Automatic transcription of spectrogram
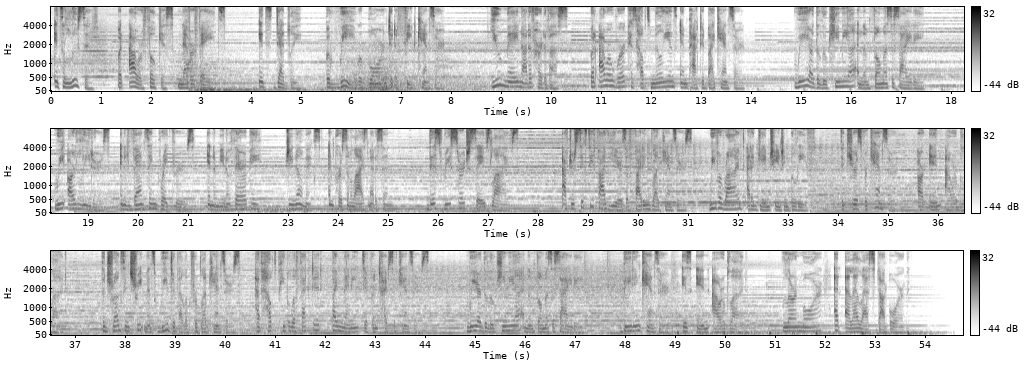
It's elusive, but our focus never fades. It's deadly, but we were born to defeat cancer. You may not have heard of us, but our work has helped millions impacted by cancer. We are the Leukemia and Lymphoma Society. We are leaders in advancing breakthroughs in immunotherapy, genomics, and personalized medicine. This research saves lives. After 65 years of fighting blood cancers, we've arrived at a game-changing belief. The cures for cancer are in our blood. The drugs and treatments we've developed for blood cancers have helped people affected by many different types of cancers. We are the Leukemia and Lymphoma Society. Beating cancer is in our blood. Learn more at LLS.org.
